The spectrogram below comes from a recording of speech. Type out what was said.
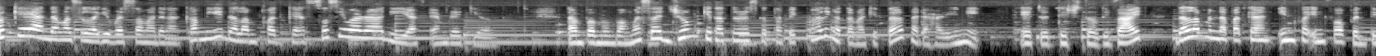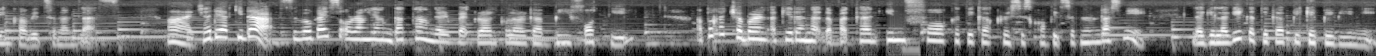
Okey, anda masih lagi bersama dengan kami dalam podcast Sosiawara di UFM Radio. Tanpa membuang masa, jom kita terus ke topik paling utama kita pada hari ini, iaitu Digital Divide dalam mendapatkan info-info penting COVID-19. Ha, jadi Akida, sebagai seorang yang datang dari background keluarga B40, apakah cabaran Akida nak dapatkan info ketika krisis COVID-19 ni? Lagi-lagi ketika PKPB ni.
